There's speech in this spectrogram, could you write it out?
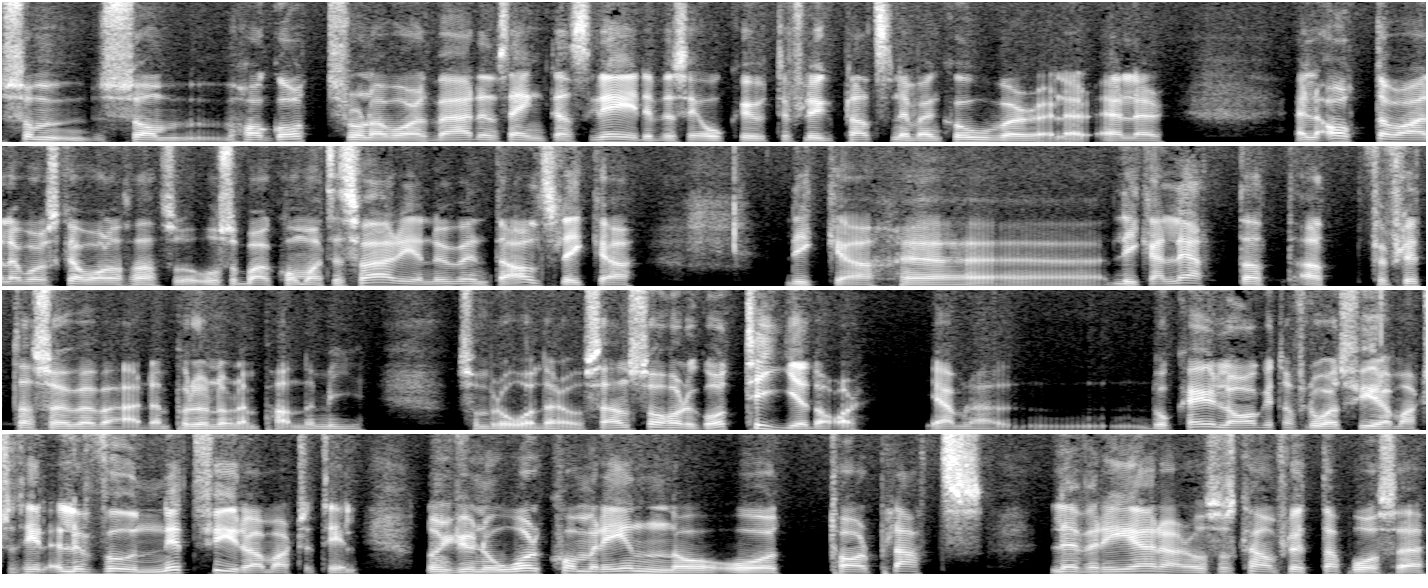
som, som har gått från att ha varit världens enklaste grej, det vill säga åka ut till flygplatsen i Vancouver eller, eller, eller Ottawa eller vad det ska vara någonstans och så bara komma till Sverige. Nu är det inte alls lika lika, eh, lika lätt att, att förflytta sig över världen på grund av den pandemi som råder. Och sen så har det gått tio dagar. Menar, då kan ju laget ha förlorat fyra matcher till, eller vunnit fyra matcher till. Någon junior kommer in och, och tar plats, levererar och så ska han flytta på sig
